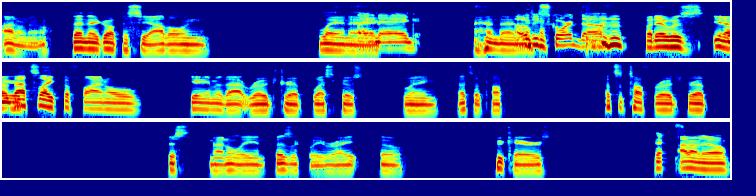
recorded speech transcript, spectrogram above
I don't know. Then they go up to Seattle and lay an egg. Lay an egg, egg. and then Ovi scored though. But it was you know Weird. that's like the final game of that road trip west coast swing that's a tough that's a tough road trip just mentally and physically right so who cares Yeah. i don't know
